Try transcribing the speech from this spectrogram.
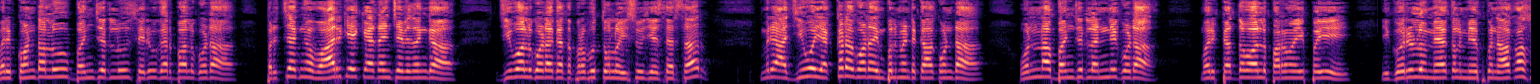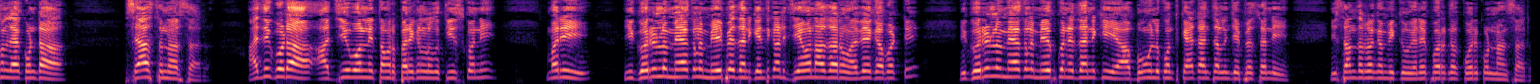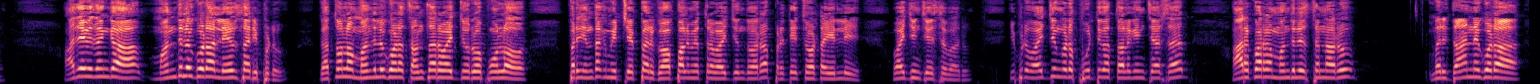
మరి కొండలు బంజర్లు చెరువు గర్భాలు కూడా ప్రత్యేకంగా వారికే కేటాయించే విధంగా జీవోలు కూడా గత ప్రభుత్వంలో ఇష్యూ చేశారు సార్. మరి ఆ జీవో ఎక్కడ కూడా ఇంప్లిమెంట్ కాకుండా ఉన్న బంజర్లన్నీ కూడా మరి పెద్దవాళ్ళు పరమైపోయి ఈ గొర్రెలు మేకలు మేపుకునే అవకాశం లేకుండా చేస్తున్నారు సార్. అది కూడా ఆ జీవోల్ని తమ పరిగణలోకి తీసుకొని మరి ఈ గొర్రెలు మేకలు మేపేదానికి ఎందుకంటే జీవనాధారం అవే కాబట్టి ఈ గొర్రెలు మేకలు మేపుకునే దానికి ఆ భూములు కొంత కేటాయించాలని చెప్పేసి అని ఈ సందర్భంగా మీకు వినయపూర్వకంగా కోరుకుంటున్నాను సార్. అదేవిధంగా మందులు కూడా లేవు సార్ ఇప్పుడు. గతంలో మందులు కూడా సంచార వైద్యం రూపంలో మరి ఇంతకు మీరు చెప్పారు గోపాలమిత్ర వైద్యం ద్వారా ప్రతి చోట వెళ్ళి వైద్యం చేసేవారు. ఇప్పుడు వైద్యం కూడా పూర్తిగా తొలగించారు సార్. అరకొర మందులు ఇస్తున్నారు. మరి దాన్ని కూడా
